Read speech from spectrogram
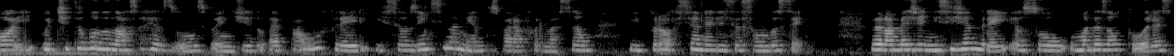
Oi, o título do nosso resumo expandido é Paulo Freire e seus ensinamentos para a formação e profissionalização docente. Meu nome é Genice Gendrei, eu sou uma das autoras,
